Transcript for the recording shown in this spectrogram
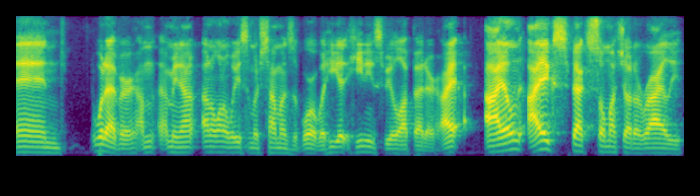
And whatever. I'm, i mean, I, I don't want to waste so much time on Zboril, but he he needs to be a lot better. I I only, I expect so much out of Reilly,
